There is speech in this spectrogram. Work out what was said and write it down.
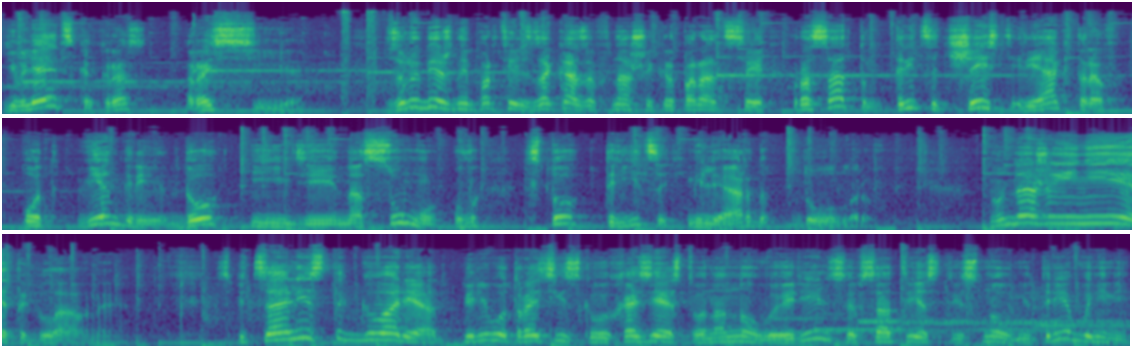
является как раз Россия. Зарубежный портфель заказов нашей корпорации Росатом 36 реакторов от Венгрии до Индии на сумму в 130 миллиардов долларов. Но даже и не это главное. Специалисты говорят, перевод российского хозяйства на новые рельсы в соответствии с новыми требованиями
